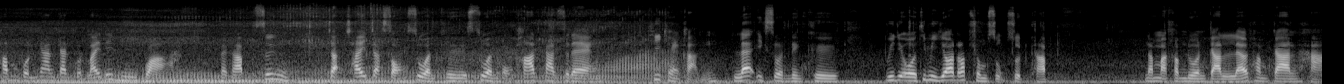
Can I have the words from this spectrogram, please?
ทำผลงานการกดไลค์ได้ดีกว่านะครับ ซึ่งจะใช้จาก 2ส่วนคือส่วนของพาร์ทการแสดง ที่แข่งขัน และอีกส่วนหนึ่งคือวิดีโอที่มียอดรับชมสูงสุดครับนำมาคำนวณกันแล้วทำการหา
